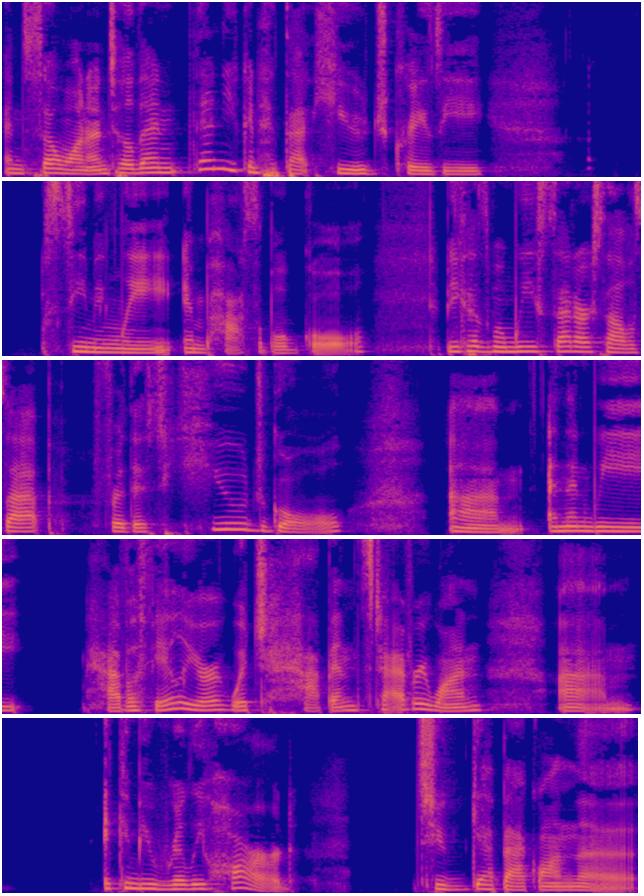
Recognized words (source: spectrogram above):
and so on until then, then you can hit that huge, crazy, seemingly impossible goal. Because when we set ourselves up for this huge goal, um, and then we have a failure, which happens to everyone, um, it can be really hard to get back on the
